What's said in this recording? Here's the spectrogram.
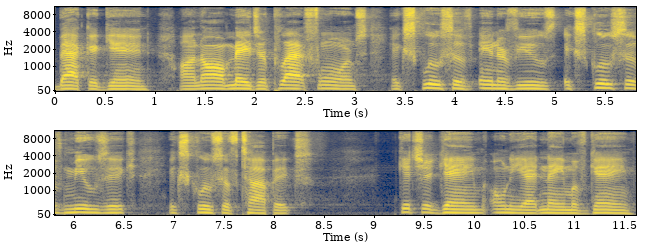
Back again on all major platforms, exclusive interviews, exclusive music, exclusive topics. Get your game only at Name of Game.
